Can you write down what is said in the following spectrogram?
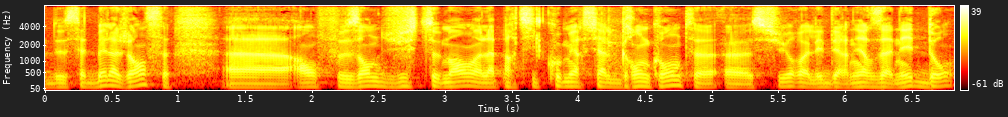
de cette belle agence euh, en faisant justement la partie commerciale grand compte euh, sur les dernières années, dont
